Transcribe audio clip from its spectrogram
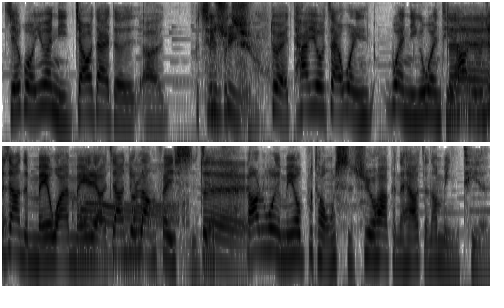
结果因为你交代的呃资讯清楚，对他又在问你问你一个问题，然后你们就这样子没完没了，这样就浪费时间。然后如果你们又不同时区的话，可能还要等到明天。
